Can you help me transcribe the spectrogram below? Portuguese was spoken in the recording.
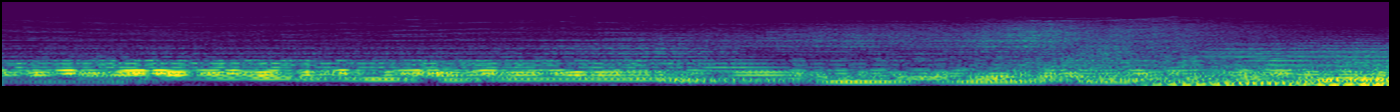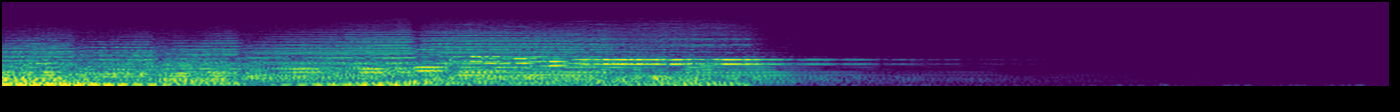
Música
